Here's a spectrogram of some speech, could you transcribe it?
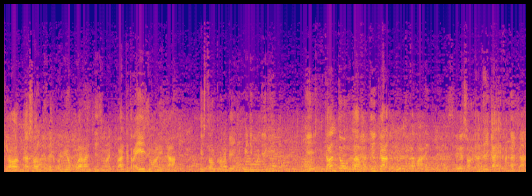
che ho, adesso nel mio 43esimo anno e sto ancora bene, quindi vuol dire che, che intanto la fatica non fa male, perché so, la fatica è fatica,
